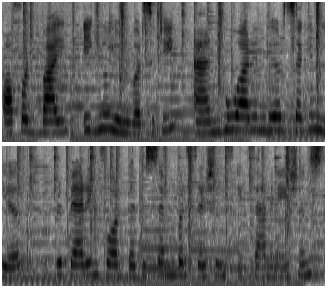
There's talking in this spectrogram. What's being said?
offered by IGNOU University and who are in their second year preparing for the December sessions examinations.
